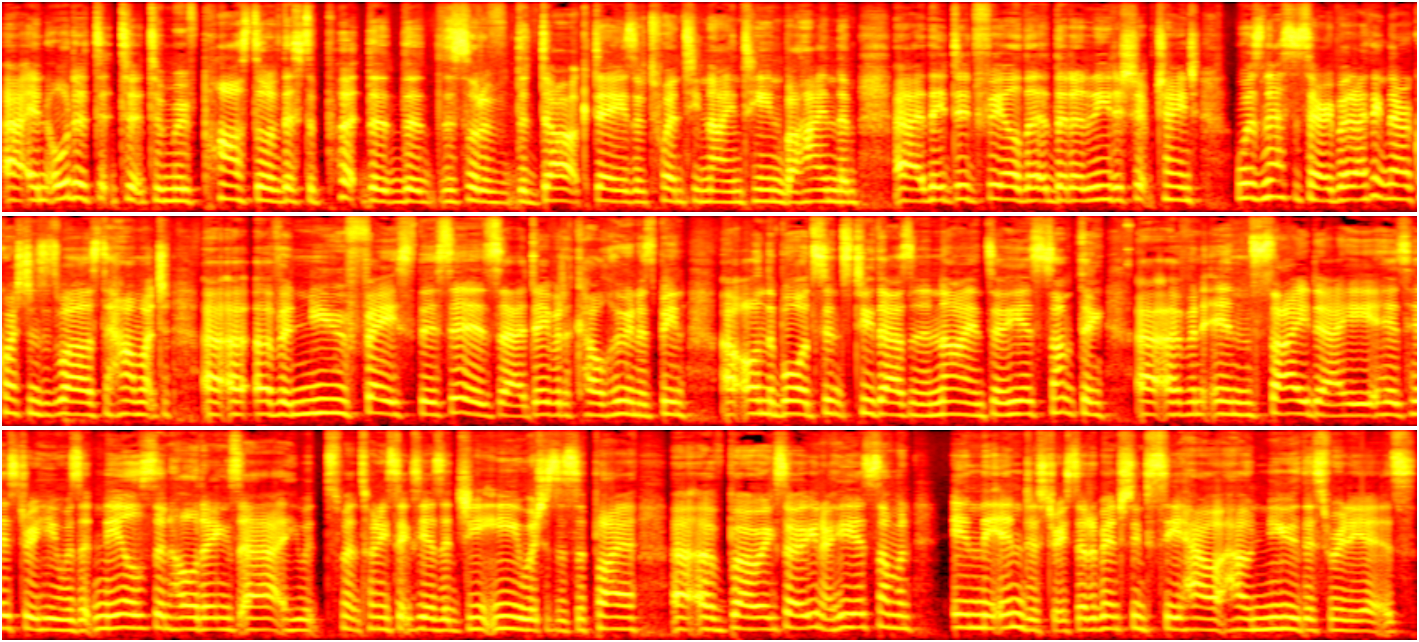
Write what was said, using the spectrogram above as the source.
uh, in order to, to, to, move past all of this, to put the, the, the sort of the dark days of 2019 behind them, uh, they did feel that, that a leadership change was necessary. But I think there are questions as well as to how much uh, of a new face this is. Uh, David Calhoun has been uh, on the board since 2009, so he is something uh, of an insider. He, his history, he was at Nielsen Holdings. Uh, he spent 26 years at GE, which is a supplier uh, of Boeing. So, you know, he is someone in the industry. So it'll be interesting to see how, how new this really is.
